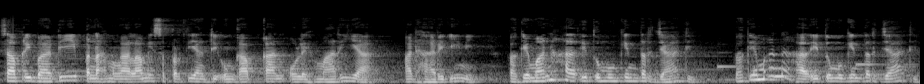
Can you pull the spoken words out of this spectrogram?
Saya pribadi pernah mengalami seperti yang diungkapkan oleh Maria pada hari ini. Bagaimana hal itu mungkin terjadi? Bagaimana hal itu mungkin terjadi?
